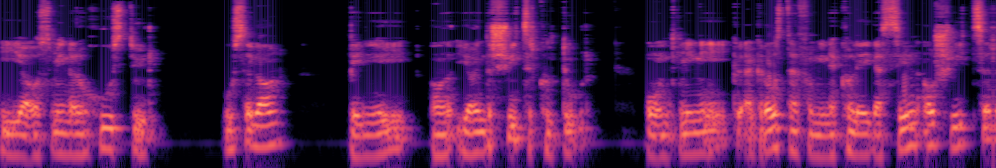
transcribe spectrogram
ich aus meiner Haustür rausgehe, bin ich ja in der Schweizer Kultur. Und meine, ein Großteil von meinen Kollegen sind auch Schweizer.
